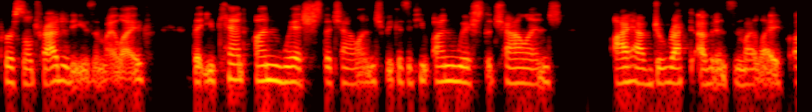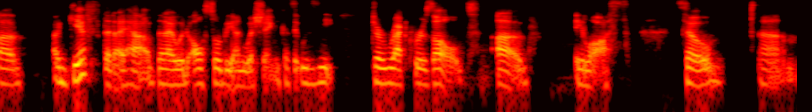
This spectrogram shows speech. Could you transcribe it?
personal tragedies in my life that you can't unwish the challenge because if you unwish the challenge, I have direct evidence in my life of a gift that I have that I would also be unwishing because it was the direct result of a loss. So um,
